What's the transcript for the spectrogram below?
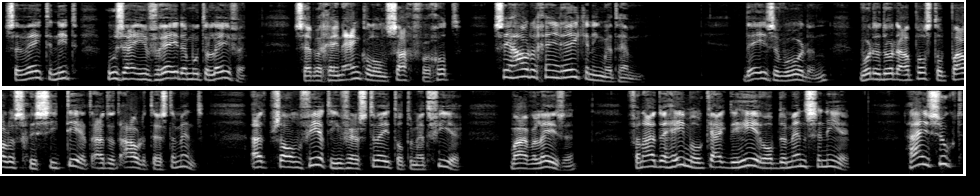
Ze weten niet hoe zij in vrede moeten leven. Ze hebben geen enkel ontzag voor God. Ze houden geen rekening met Hem. Deze woorden worden door de apostel Paulus geciteerd uit het Oude Testament, uit Psalm 14, vers 2 tot en met 4, waar we lezen: Vanuit de hemel kijkt de Heer op de mensen neer. Hij zoekt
